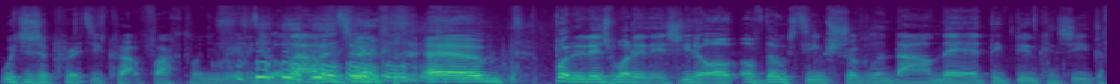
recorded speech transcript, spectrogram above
which is a pretty crap fact when you really drill down into it um, but it is what it is you know of, of those teams struggling down there they do concede the,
